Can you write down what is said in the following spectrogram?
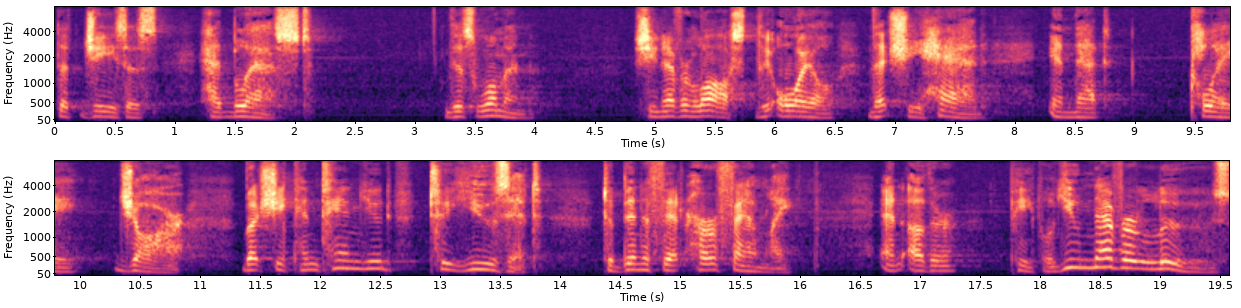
that Jesus had blessed. This woman, she never lost the oil that she had in that clay jar, but she continued to use it to benefit her family and other people. You never lose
